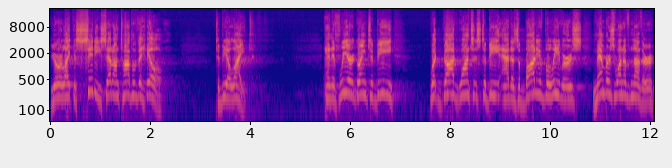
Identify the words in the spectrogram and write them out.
You're like a city set on top of a hill to be a light. And if we are going to be what God wants us to be at as a body of believers, members one of another,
